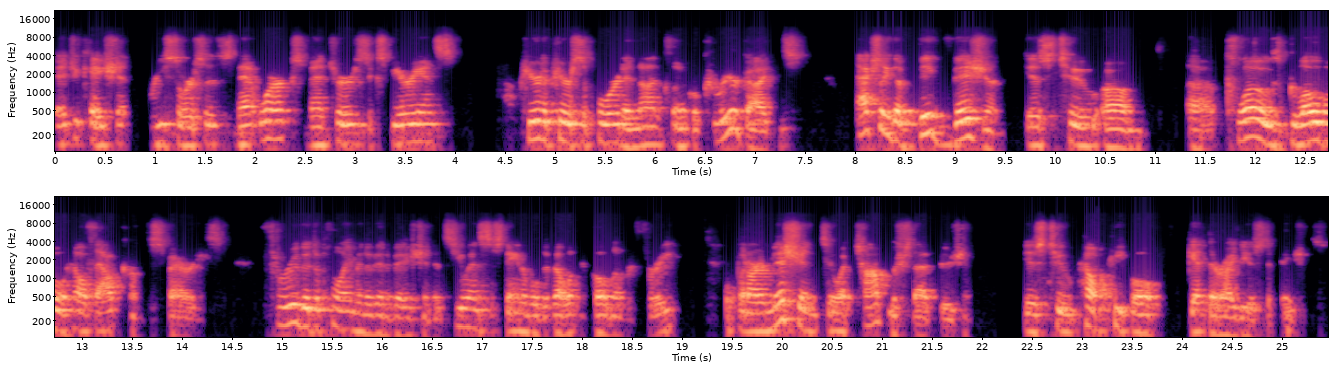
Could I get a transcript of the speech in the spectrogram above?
education, resources, networks, mentors, experience, peer-to-peer support, and non-clinical career guidance. Actually, the big vision is to um, uh, close global health outcome disparities through the deployment of innovation. It's UN Sustainable Development Goal number three. But our mission to accomplish that vision is to help people get their ideas to patients.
